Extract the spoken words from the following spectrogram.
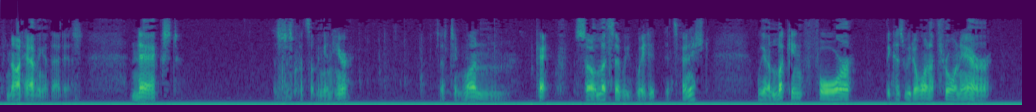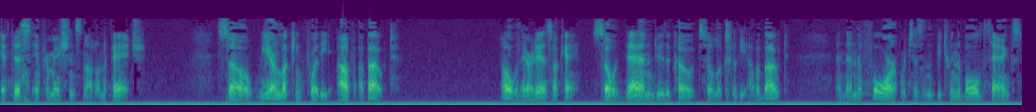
If not having it, that is. Next, let's just put something in here. Testing one. Okay, so let's say we've waited. It's finished. We are looking for because we don't want to throw an error if this information is not on the page. So we are looking for the of about. Oh, there it is. Okay. So then do the code. So it looks for the of about, and then the for, which is in between the bold tags,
